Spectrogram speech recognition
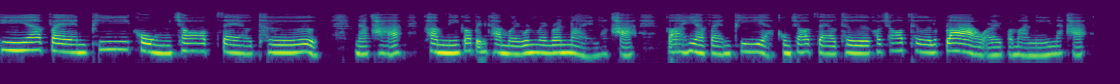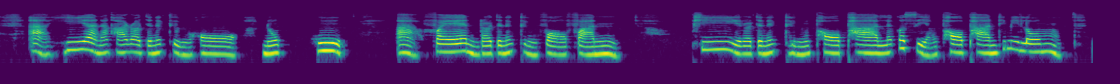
เฮียแฟนพี่คงชอบแซวเธอ นะคะคำนี้ก็เป็นคำวัยรุ่นวัยรุ่นหน่อยนะคะ ก็เฮียแฟนพี่อะคงชอบแซวเธอเขาชอบเธอหรือเปล่าอะไรประมาณนี้นะคะ อะเฮียนะคะ เราจะนึกถึงฮอนกฮูกอะแฟนเราจะนึกถึงฟอฟัน พี่เราจะนึกถึงพอพานแล้วก็เสียงพอพานที่มีลม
